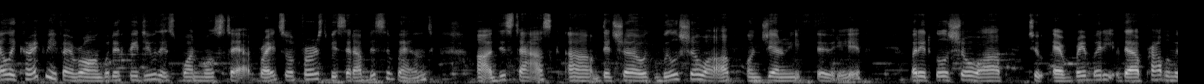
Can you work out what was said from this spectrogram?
Ellie, correct me if I'm wrong, but if we do this one more step, right? So first we set up this event, uh, this task um, that show will show up on January 30th, but it will show up to everybody. The problem we're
